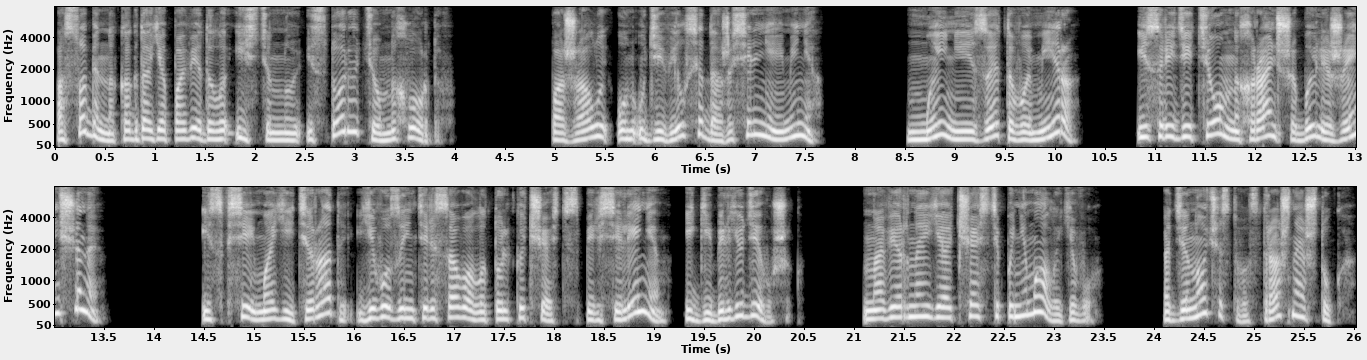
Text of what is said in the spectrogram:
особенно когда я поведала истинную историю темных лордов. Пожалуй, он удивился даже сильнее меня. «Мы не из этого мира? И среди темных раньше были женщины?» Из всей моей тирады его заинтересовала только часть с переселением и гибелью девушек. Наверное, я отчасти понимала его. Одиночество — страшная штука.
